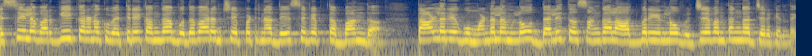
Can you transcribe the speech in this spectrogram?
ఎస్సీల వర్గీకరణకు వ్యతిరేకంగా బుధవారం చేపట్టిన దేశవ్యాప్త బంద్ తాళ్ళరేవు మండలంలో దళిత సంఘాల ఆధ్వర్యంలో విజయవంతంగా జరిగింది.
